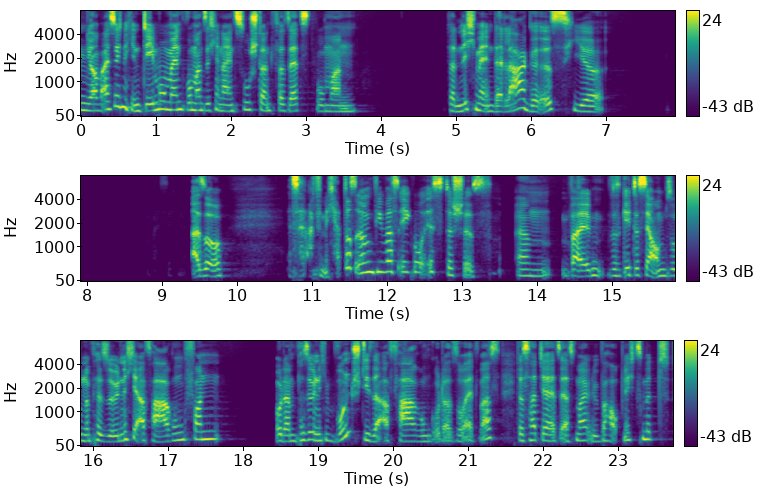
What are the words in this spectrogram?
Ja, weiß ich nicht. In dem Moment, wo man sich in einen Zustand versetzt, wo man dann nicht mehr in der Lage ist, hier. Also, es, für mich hat das irgendwie was Egoistisches. Ähm, weil das geht es ja um so eine persönliche Erfahrung von oder einen persönlichen Wunsch dieser Erfahrung oder so etwas. Das hat ja jetzt erstmal überhaupt nichts mit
